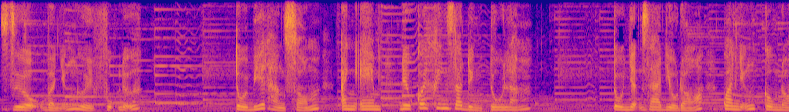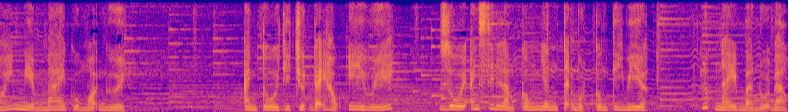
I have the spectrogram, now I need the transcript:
rượu và những người phụ nữ Tôi biết hàng xóm, anh em đều coi khinh gia đình tôi lắm. Tôi nhận ra điều đó qua những câu nói mỉa mai của mọi người. Anh tôi thì trượt đại học y Huế, rồi anh xin làm công nhân tại một công ty bia. Lúc này bà nội bảo,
